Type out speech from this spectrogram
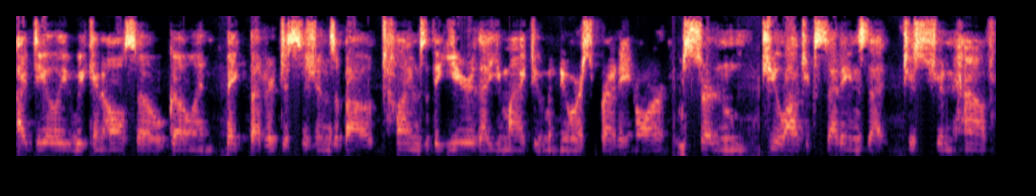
Ideally, we can also go and make better decisions about times of the year that you might do manure spreading or certain geologic settings that just shouldn't have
